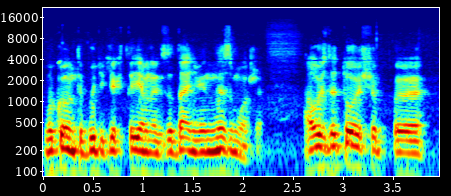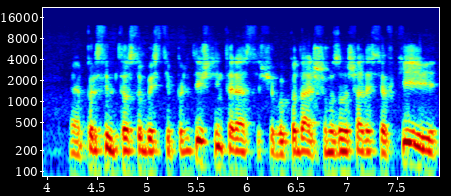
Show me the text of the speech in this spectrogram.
виконувати будь-яких таємних завдань він не зможе. А ось для того, щоб е, е, переслідувати особисті політичні інтереси, щоб у подальшому залишатися в Києві,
